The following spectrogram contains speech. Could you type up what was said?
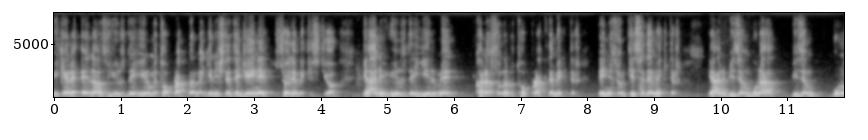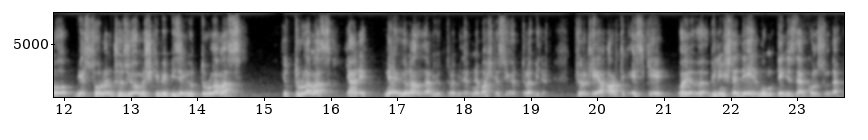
bir kere en az yüzde yirmi topraklarını genişleteceğini söylemek istiyor. Yani yüzde yirmi karasuları toprak demektir. Deniz ülkesi demektir. Yani bizim buna, bizim bunu bir sorun çözüyormuş gibi bize yutturulamaz. Yutturulamaz. Yani ne Yunanlılar yutturabilir ne başkası yutturabilir. Türkiye artık eski e, bilinçte değil bu denizler konusunda.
